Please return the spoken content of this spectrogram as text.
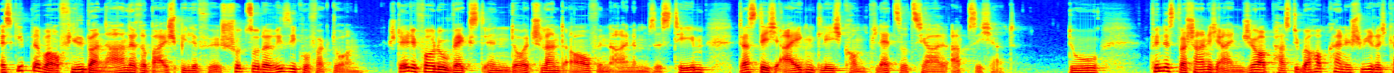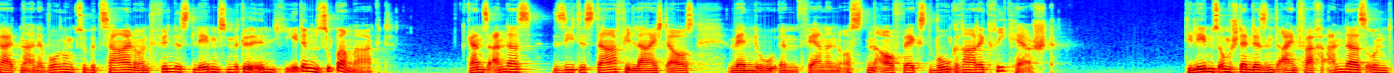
Es gibt aber auch viel banalere Beispiele für Schutz- oder Risikofaktoren. Stell dir vor, du wächst in Deutschland auf in einem System, das dich eigentlich komplett sozial absichert. Du findest wahrscheinlich einen Job, hast überhaupt keine Schwierigkeiten, eine Wohnung zu bezahlen und findest Lebensmittel in jedem Supermarkt. Ganz anders sieht es da vielleicht aus, wenn du im fernen Osten aufwächst, wo gerade Krieg herrscht. Die Lebensumstände sind einfach anders und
